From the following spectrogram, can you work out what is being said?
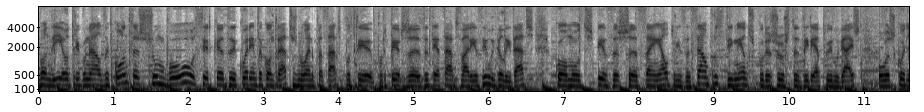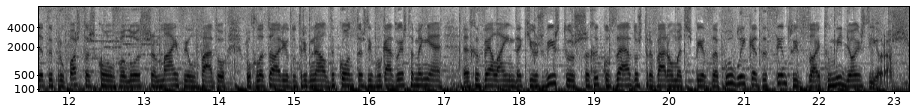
Bom dia. O Tribunal de Contas chumbou cerca de 40 contratos no ano passado por ter, por ter eh, detectado várias ilegalidades, como despesas eh, sem autorização, procedimentos por ajuste direto ilegais ou a escolha de propostas com valor mais elevado. O relatório do Tribunal de Contas, divulgado esta manhã, eh, revela ainda que os vistos recusados travaram uma despesa pública de 118 milhões de euros.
